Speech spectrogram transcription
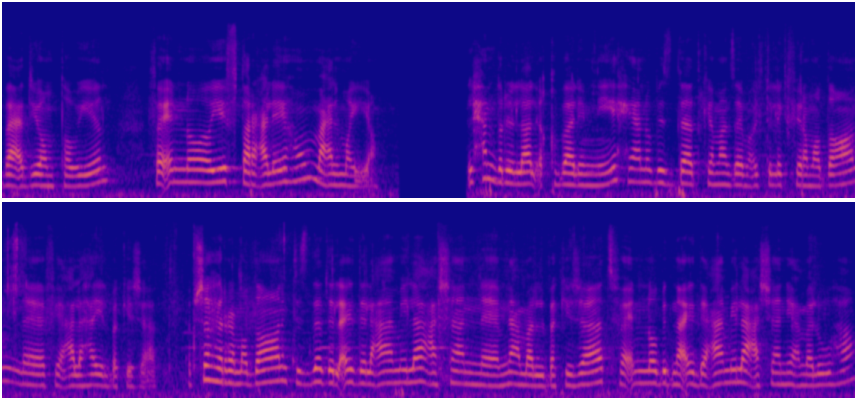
بعد يوم طويل فإنه يفطر عليهم مع المية. الحمد لله الإقبال منيح يعني بيزداد كمان زي ما قلت لك في رمضان آه، في على هاي الباكيجات. بشهر رمضان بتزداد الأيدي العاملة عشان آه، بنعمل الباكيجات فإنه بدنا أيدي عاملة عشان يعملوها.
